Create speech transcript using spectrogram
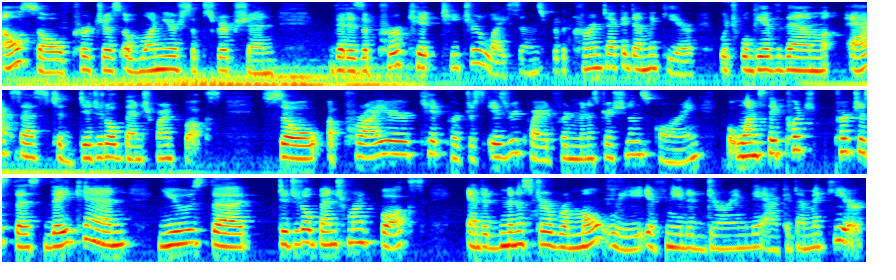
also purchase a one year subscription that is a per kit teacher license for the current academic year, which will give them access to digital benchmark books. So, a prior kit purchase is required for administration and scoring, but once they put, purchase this, they can use the digital benchmark books and administer remotely if needed during the academic year.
